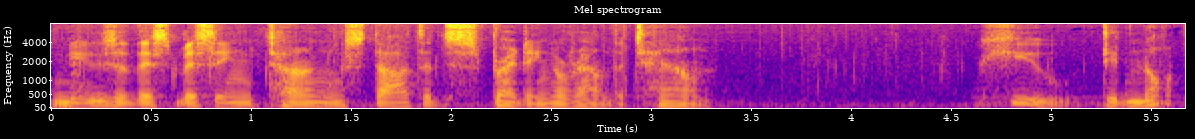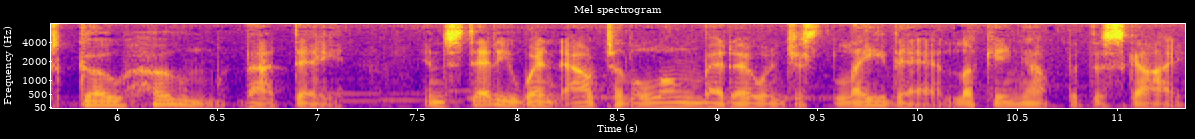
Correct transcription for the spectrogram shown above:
news of this missing tongue started spreading around the town. Hugh did not go home that day. Instead, he went out to the long meadow and just lay there looking up at the sky.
